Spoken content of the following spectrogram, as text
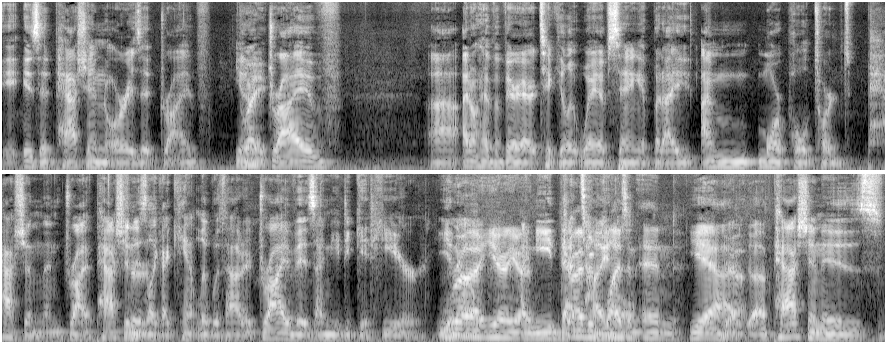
is it passion or is it drive? You know, Right. drive. Uh, I don't have a very articulate way of saying it, but I I'm more pulled towards passion than drive. Passion is like I can't live without it. Drive is I need to get here. You know? yeah, yeah. I need that Drive title. implies an end. Yeah, Yeah. Uh, passion is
